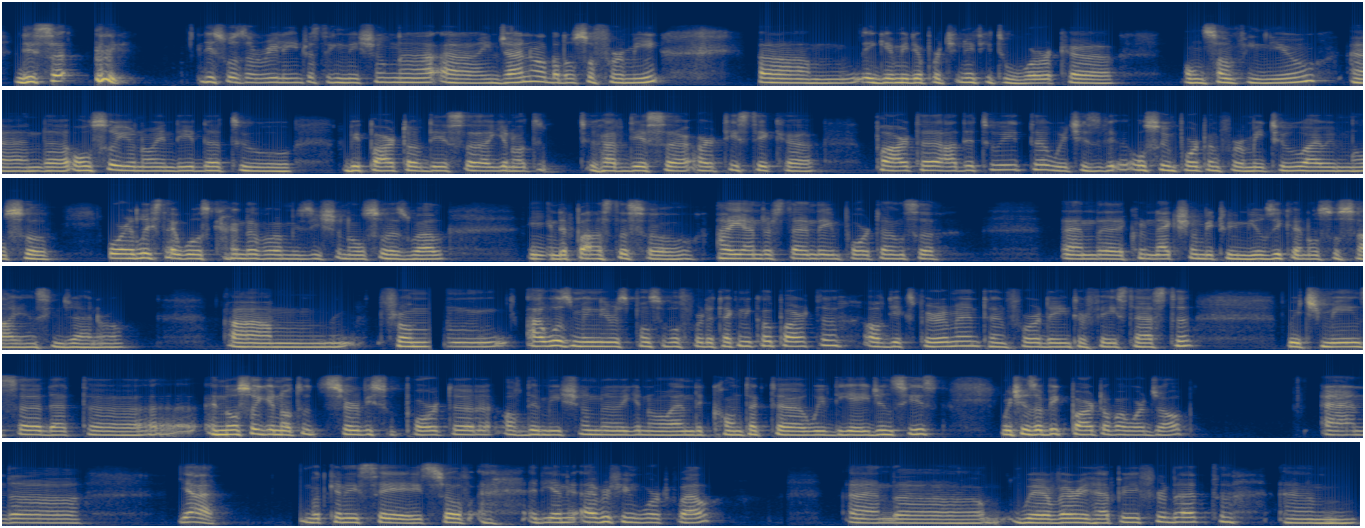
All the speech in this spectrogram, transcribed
This this was a really interesting mission in general, but also for me, um, it gave me the opportunity to work on something new, and uh, also you know indeed uh, to be part of this, uh, you know, to to have this uh, artistic part added to it, which is also important for me too. I'm also, or at least I was kind of a musician also as well in the past, so I understand the importance uh, and the connection between music and also science in general. Um, from I was mainly responsible for the technical part of the experiment and for the interface test, which means uh, that uh, and also you know to service support uh, of the mission, uh, you know, and the contact uh, with the agencies, which is a big part of our job. And uh, yeah, what can I say? So at the end, everything worked well, and we're very happy for that. Um,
